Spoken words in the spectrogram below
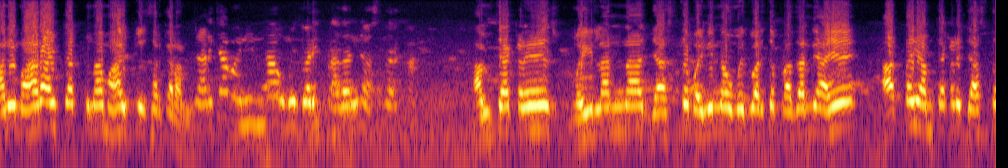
आणि महाराष्ट्रात पुन्हा महायुती सरकार आणू लाडक्या बहिणींना उमेदवारीत प्राधान्य असणार का? आमच्याकडे महिलांना जास्त बहिणींना उमेदवारीचं प्राधान्य आहे. आताही आमच्याकडे जास्त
